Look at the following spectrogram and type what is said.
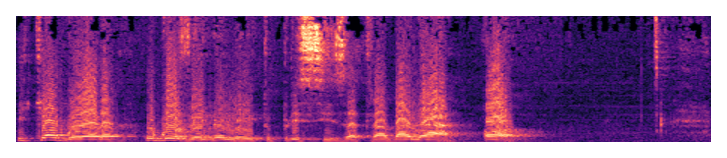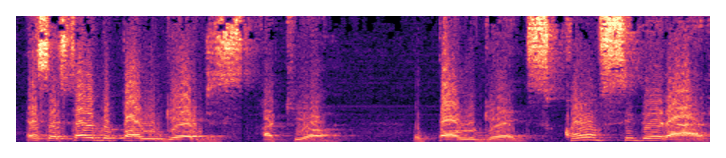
e que agora o governo eleito precisa trabalhar. Ó, essa história do Paulo Guedes, aqui ó, o Paulo Guedes considerar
